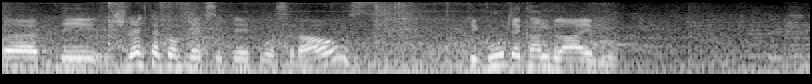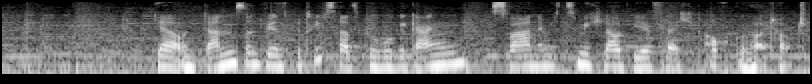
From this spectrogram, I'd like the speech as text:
äh, die schlechte Komplexität muss raus, die gute kann bleiben. Ja, und dann sind wir ins Betriebsratsbüro gegangen. Es war nämlich ziemlich laut, wie ihr vielleicht auch gehört habt.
